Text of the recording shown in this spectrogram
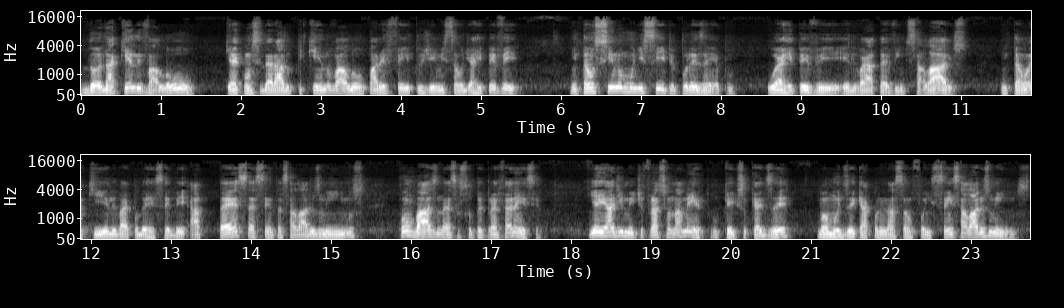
do, daquele valor que é considerado pequeno valor para efeitos de emissão de RPV. Então, se no município, por exemplo, o RPV ele vai até 20 salários, então aqui ele vai poder receber até 60 salários mínimos com base nessa superpreferência. E aí admite o fracionamento. O que isso quer dizer? Vamos dizer que a condenação foi em 100 salários mínimos.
